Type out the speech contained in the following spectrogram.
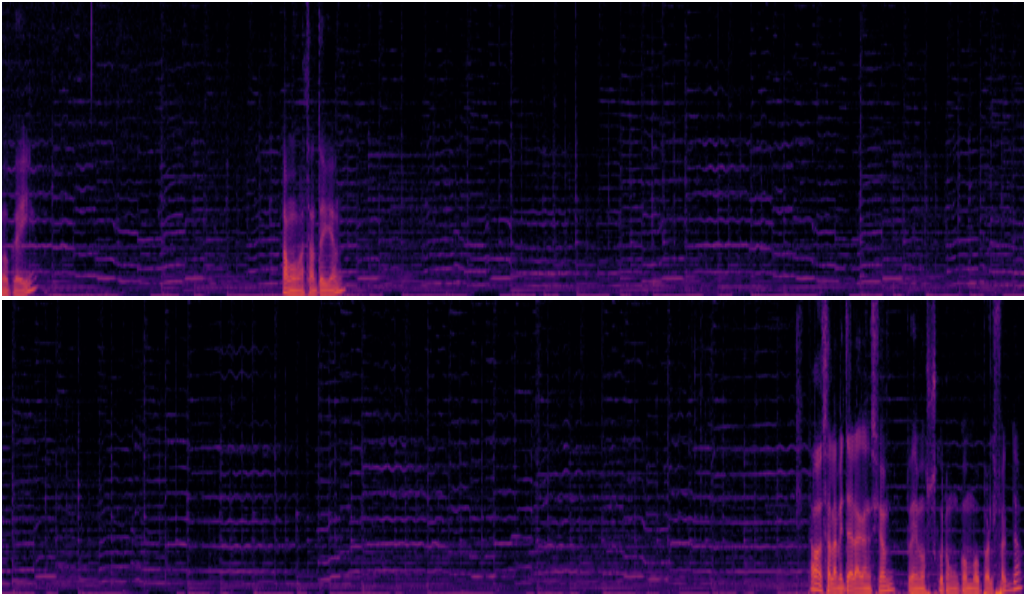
Ok. Estamos bastante bien. Vamos a la mitad de la canción. Tenemos con un combo perfecto.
